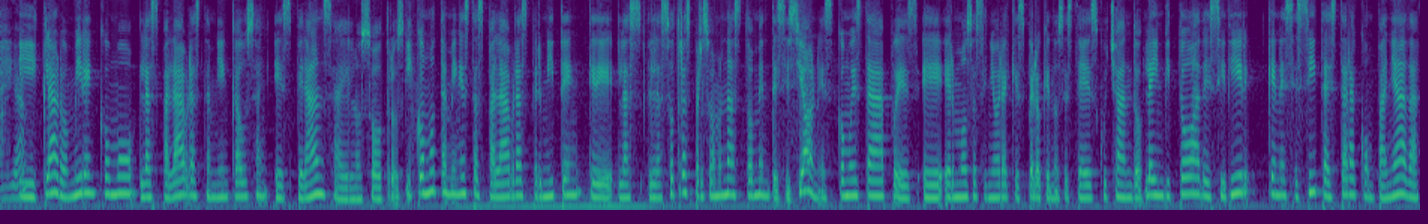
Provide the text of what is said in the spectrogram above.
Ah, y claro, miren cómo las palabras también causan esperanza en nosotros y cómo también estas palabras permiten que las, las otras personas tomen decisiones. Como esta pues eh, hermosa señora que espero que nos esté escuchando, le invitó a decidir que necesita estar acompañada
